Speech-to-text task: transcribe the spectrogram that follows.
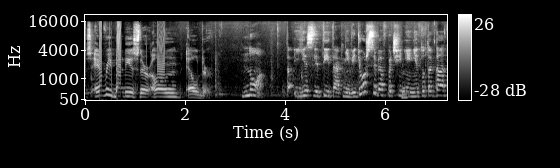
is everybody is their own elder. Но та- если ты так не ведешь себя в подчинении, то тогда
